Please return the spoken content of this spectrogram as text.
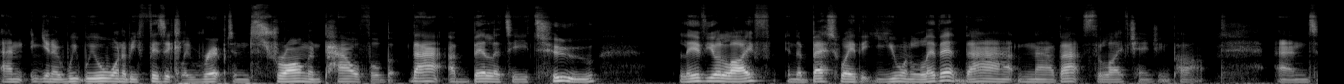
and you know, we, we all want to be physically ripped and strong and powerful, but that ability to live your life in the best way that you want to live it, that now that's the life changing part. And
